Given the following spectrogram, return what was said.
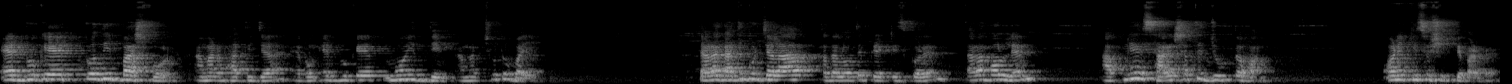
অ্যাডভোকেট প্রদীপ বাসপুর আমার ভাতিজা, এবং অ্যাডভোকেট মহিউদ্দিন, আমার ছোট ভাই। তারা গাজীপুর জেলা আদালতে প্র্যাকটিস করেন। তারা বললেন, আপনি স্যারের সাথে যুক্ত হন। অনেক কিছু শিখতে পারবেন।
